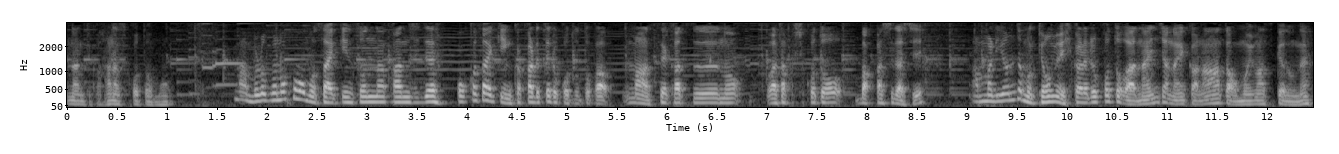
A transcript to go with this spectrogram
なんていうか話すこともまあブログの方も最近そんな感じでここ最近書かれてることとかまあ生活の私ことばっかしだしあんまり読んでも興味を惹かれることがないんじゃないかなとは思いますけどね。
